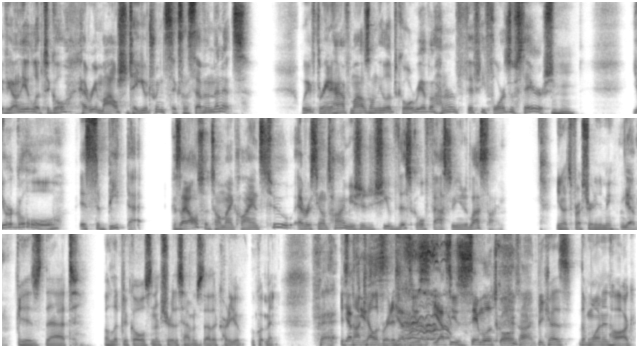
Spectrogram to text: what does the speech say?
If you're on the elliptical, every mile should take you between six and seven minutes. We have three and a half miles on the elliptical, or we have 150 floors of stairs. Mm-hmm. Your goal is to beat that. Because I also tell my clients too, every single time you should achieve this goal faster than you did last time. You know it's frustrating to me Yeah. is that ellipticals, and I'm sure this happens with other cardio equipment, It's not calibrated. You have, to use, you have to use the same elliptical all the time. because the one in Hog,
